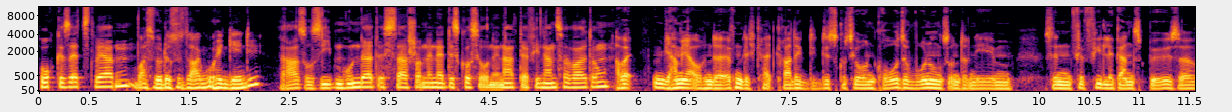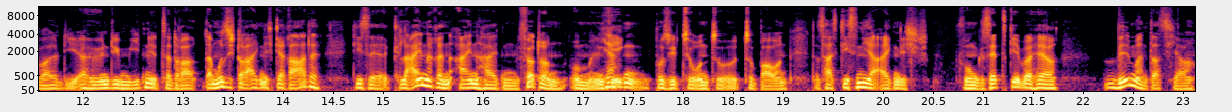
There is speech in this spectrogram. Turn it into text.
hochgesetzt werden. Was würdest du sagen, wohin gehen die? Ja, so 700 ist da schon in der Diskussion innerhalb der Finanzverwaltung. Aber wir haben ja auch in der Öffentlichkeit gerade die Diskussion, große Wohnungsunternehmen sind für viele ganz böse, weil die erhöhen die Mieten etc. Da muss ich doch eigentlich gerade diese kleineren Einheiten fördern, um in ja. Gegenposition zu, zu bauen. Das heißt, die sind ja eigentlich vom Gesetzgeber her, will man das ja.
